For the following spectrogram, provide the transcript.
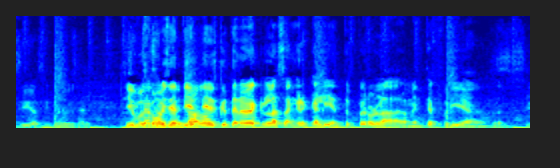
sí, así como dicen. Sí, ¿Sí pues te como emputado? tienes que tener la sangre caliente, pero la, la mente fría. o sea, Sí.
